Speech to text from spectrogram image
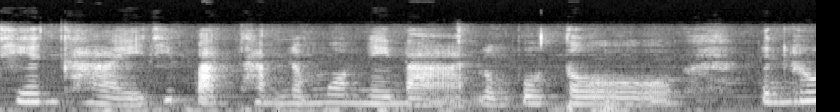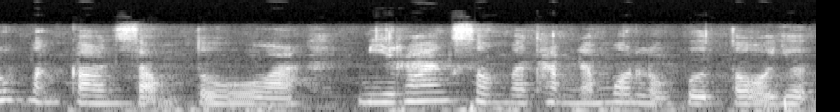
เทียนไขที่ปักทำน้ำมนต์ในบาทหลวงปู่โต เป็นรูปมังกรสองตัว มีร่างทรงมาทำน้ำมนต์หลวงปู่โต หยด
